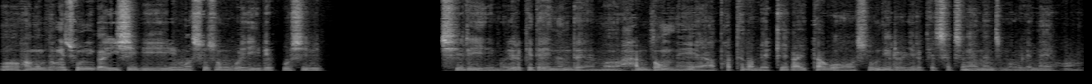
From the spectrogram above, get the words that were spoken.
뭐 황금동의 순위가 22, 뭐 수성구에 297이 뭐 이렇게 되어 있는데 뭐 한 동네에 아파트가 몇 개가 있다고 순위를 이렇게 책정했는지 모르겠네요.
